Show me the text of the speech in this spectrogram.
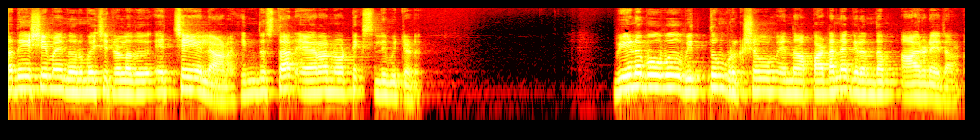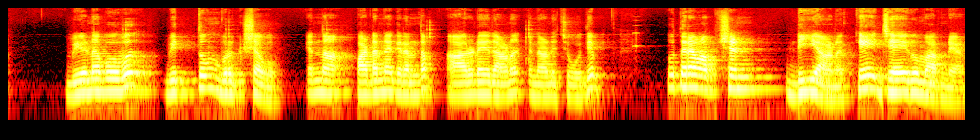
തദ്ദേശീയമായി നിർമ്മിച്ചിട്ടുള്ളത് എച്ച് എ എൽ ആണ്. ഹിന്ദുസ്ഥാൻ എയറോനോട്ടിക്സ് ലിമിറ്റഡ് വീണപൂവ് വിത്തും വൃക്ഷവും എന്ന പഠന ഗ്രന്ഥം ആരുടേതാണ്? വീണപൂവ് വിത്തും വൃക്ഷവും എന്ന പഠന ഗ്രന്ഥം ആരുടേതാണ് എന്നാണ് ചോദ്യം. ഉത്തരം ഓപ്ഷൻ ഡി ആണ്. കെ ജയകുമാറിന്റെയാണ്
